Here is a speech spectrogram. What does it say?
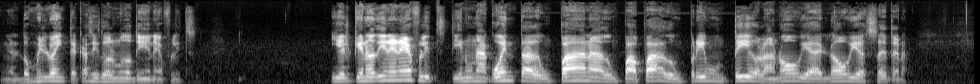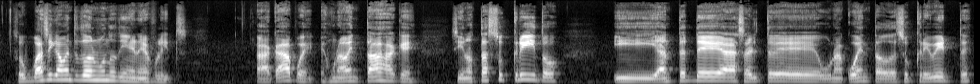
En el 2020 casi todo el mundo tiene Netflix. Y el que no tiene Netflix tiene una cuenta de un pana, de un papá, de un primo, un tío, la novia, el novio, etc. So, básicamente todo el mundo tiene Netflix. Acá pues es una ventaja que si no estás suscrito y antes de hacerte una cuenta o de suscribirte,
